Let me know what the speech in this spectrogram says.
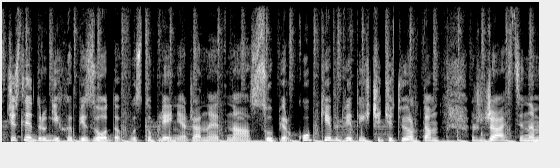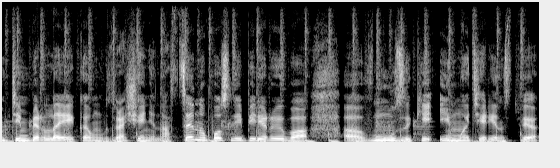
в числе других эпизодов выступления Джанет на Суперкубке в 2004 с Джастином Тимберлейком, возвращение на сцену после перерыва э, в музыке и материнстве.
